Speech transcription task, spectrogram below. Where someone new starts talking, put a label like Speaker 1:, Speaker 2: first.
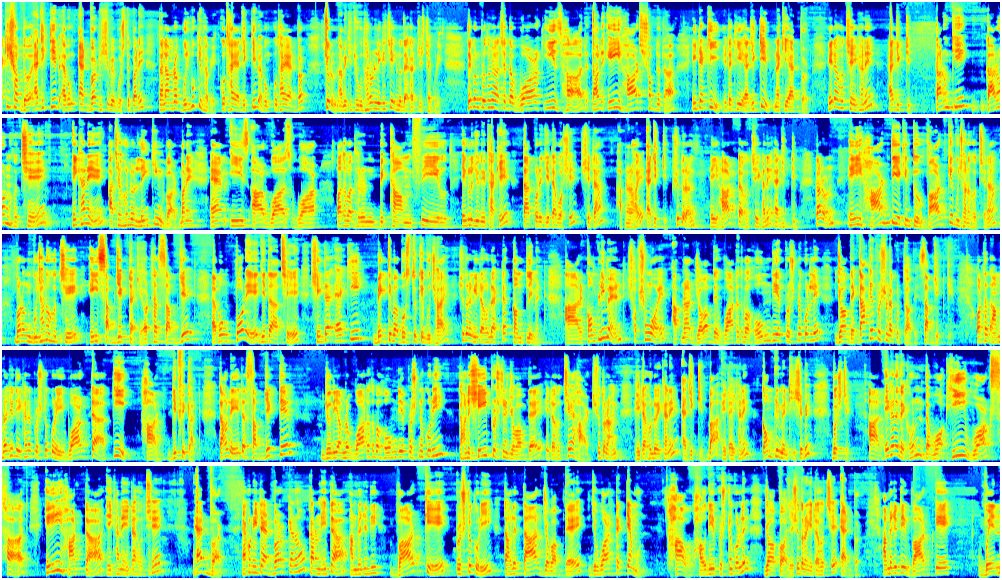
Speaker 1: একই শব্দ অ্যাজেক্টিভ এবং অ্যাডভার্ব হিসেবে বসতে পারে। তাহলে আমরা বুঝব কীভাবে? কোথায় অ্যাজেক্টিভ এবং কোথায় অ্যাডভার্ব চলুন, আমি কিছু উদাহরণ লিখেছি, এগুলো দেখার চেষ্টা করি। দেখুন, প্রথমে আছে দ্য ওয়ার্ক ইজ হার্ড তাহলে এই হার্ড শব্দটা, এটা কি? এটা কি অ্যাজেক্টিভ নাকি অ্যাডভার্ব এটা হচ্ছে এখানে অ্যাজেক্টিভ কারণ কি? কারণ হচ্ছে এখানে আছে হলো লিঙ্কিং ভার্ব মানে am is are was were অথবা ধরুন বিক্ষাম ফিল এগুলো যদি থাকে তারপরে যেটা বসে সেটা আপনার হয় অ্যাজেক্টিভ সুতরাং এই হার্ডটা হচ্ছে এখানে অ্যাজেক্টিভ কারণ এই হার্ড দিয়ে কিন্তু ভার্বকে বোঝানো হচ্ছে না, বরং বোঝানো হচ্ছে এই সাবজেক্টটাকে অর্থাৎ সাবজেক্ট এবং পরে যেটা আছে, সেটা একই ব্যক্তি বা বস্তুকে বোঝায়। সুতরাং এটা হলো একটা কমপ্লিমেন্ট আর কমপ্লিমেন্ট সবসময় আপনার জবাব দেয় ওয়াট অথবা হোম দিয়ে প্রশ্ন করলে, জবাব দেয় কাকে প্রশ্নটা করতে হবে সাবজেক্টকে অর্থাৎ আমরা যদি এখানে প্রশ্ন করি, ওয়ার্কটা কি? Hard, difficult? তাহলে এটা সাবজেক্টের যদি আমরা ওয়াট অথবা হোম দিয়ে প্রশ্ন করি, তাহলে সেই প্রশ্নের জবাব দেয়, এটা হচ্ছে হার্ড। সুতরাং এটা হলো এখানে অ্যাজেক্টিভ বা এটা এখানে কমপ্লিমেন্ট হিসেবে বসছে। আর এখানে দেখুন দ্য হি ওয়ার্কস হার্ড এই হার্ডটা এখানে এটা হচ্ছে অ্যাডভার্ব। এখন এটা অ্যাডভার্ব কেন? কারণ এটা আমরা যদি ভার্বকে প্রশ্ন করি, তাহলে তার জবাব দেয় যে ওয়ার্কটা কেমন? হাউ হাউ দিয়ে প্রশ্ন করলে জবাব পাওয়া যায়। সুতরাং এটা হচ্ছে অ্যাডভার্ব আমরা যদি ভার্বকে ওয়েন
